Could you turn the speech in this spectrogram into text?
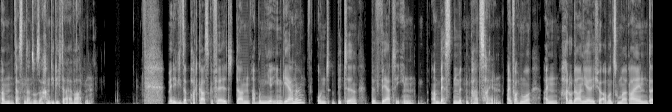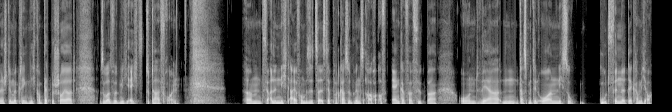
Ähm, das sind dann so Sachen, die dich da erwarten. Wenn dir dieser Podcast gefällt, dann abonniere ihn gerne und bitte bewerte ihn. Am besten mit ein paar Zeilen. Einfach nur ein Hallo Daniel, ich höre ab und zu mal rein, deine Stimme klingt nicht komplett bescheuert. Sowas würde mich echt total freuen. Ähm, für alle Nicht-iPhone-Besitzer ist der Podcast übrigens auch auf Anchor verfügbar. Und wer das mit den Ohren nicht so gut findet, der kann mich auch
